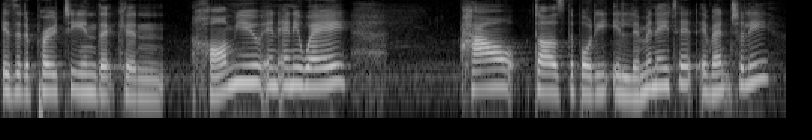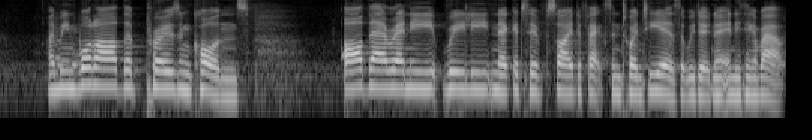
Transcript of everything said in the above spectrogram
Is it a protein that can harm you in any way? How does the body eliminate it eventually? I mean, what are the pros and cons? Are there any really negative side effects in 20 years that we don't know anything about?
